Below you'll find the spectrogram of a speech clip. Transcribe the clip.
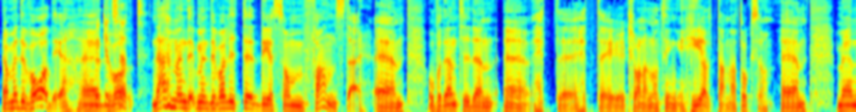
Ja men det var det. Eh, Vilket det var, sätt? Nej men det, men det var lite det som fanns där. Eh, och på den tiden eh, hette, hette Klarna någonting helt annat också. Men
